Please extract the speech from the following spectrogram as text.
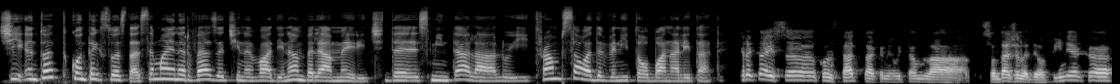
Și în tot contextul ăsta, se mai enervează cineva din ambele Americi de sminteala lui Trump sau a devenit o banalitate? Cred că ai să constat, dacă ne uităm la sondajele de opinie, că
